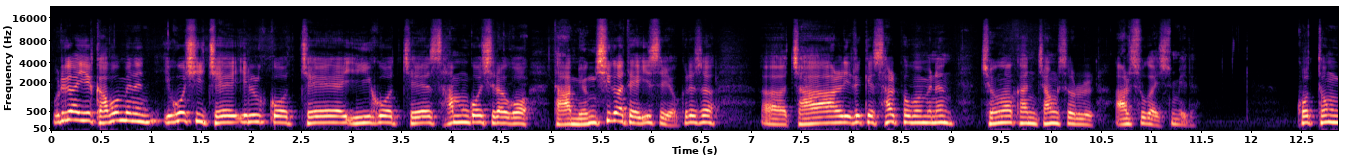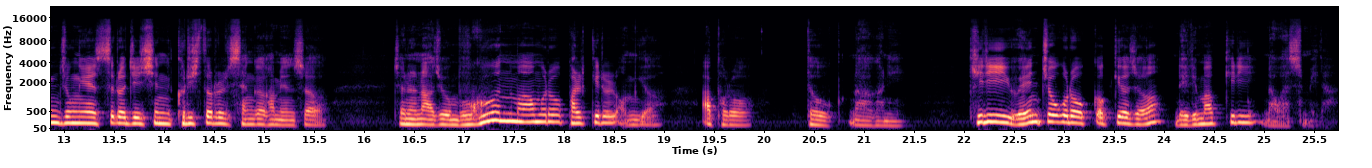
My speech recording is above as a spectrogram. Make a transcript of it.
우리가 이 가보면은 이곳이 제1곳, 제2곳, 제3곳이라고 다 명시가 되어 있어요. 그래서 어, 잘 이렇게 살펴보면은 정확한 장소를 알 수가 있습니다. 고통 중에 쓰러지신 그리스도를 생각하면서 저는 아주 무거운 마음으로 발길을 옮겨 앞으로 더욱 나아가니 길이 왼쪽으로 꺾여져 내리막길이 나왔습니다.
